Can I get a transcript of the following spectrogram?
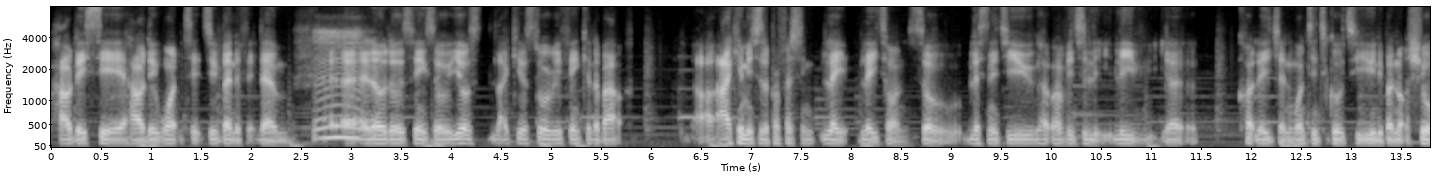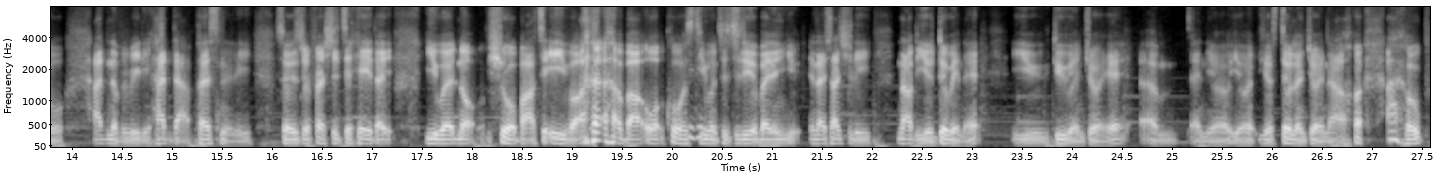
how they see it, how they want it to benefit them, mm. and all those things. So you're like your story, thinking about I came into the profession late late on. So listening to you having to leave uh, college and wanting to go to uni but not sure, I'd never really had that personally. So it's refreshing to hear that you were not sure about it either, about what course you wanted to do. But then you, and that's actually now that you're doing it, you do enjoy it, um, and you're you're you're still enjoying now. I hope.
